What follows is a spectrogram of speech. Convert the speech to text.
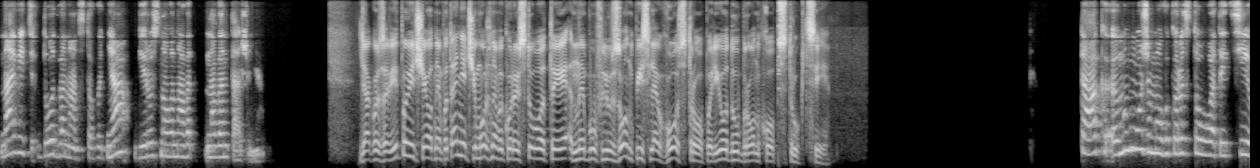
навіть до 12-го дня вірусного навантаження. Дякую за відповідь. Ще одне питання: чи можна використовувати небуфлюзон після гострого періоду бронхообструкції? Так, е, ми можемо використовувати ці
